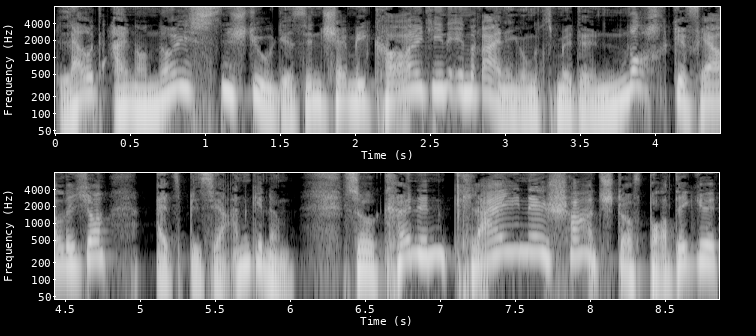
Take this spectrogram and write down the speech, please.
laut einer neuesten Studie sind Chemikalien in Reinigungsmitteln noch gefährlicher als bisher angenommen. So können kleine Schadstoffpartikel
